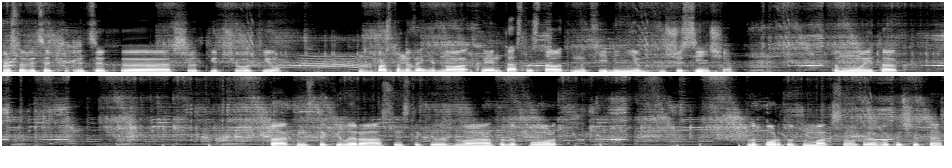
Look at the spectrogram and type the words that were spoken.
просто від цих, від цих е, швидких чуваків. Ну, просто невигідно, крім Тесли, ставити на цій лінії щось інше. Тому і так. Так, інстакіли раз, інстакіли два, телепорт. Телепорт тут максимум треба викачати.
